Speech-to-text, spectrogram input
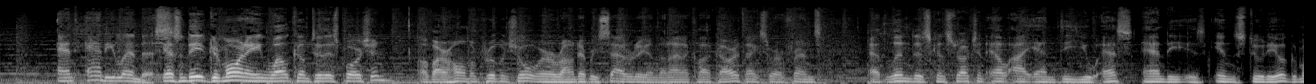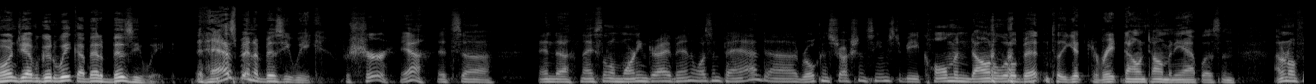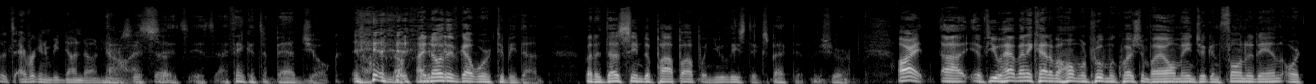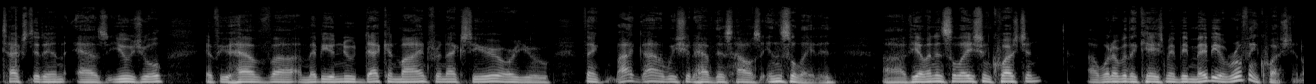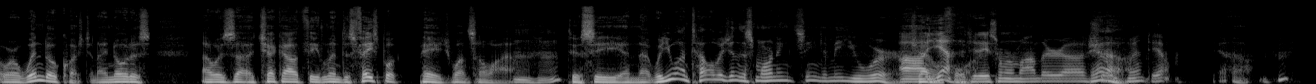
and Andy Lindus. Yes, indeed. Good morning. Welcome to this portion of our home improvement show. We're around every Saturday in the 9 o'clock hour. Thanks to our friends at Lindus Construction, L I N D U S. Andy is in studio. Good morning. Did you have a good week? I bet a busy week. It has been a busy week for sure. Yeah, it's uh, and a nice little morning drive in. Wasn't bad. Uh, road construction seems to be calming down a little bit until you get to right downtown Minneapolis, and I don't know if it's ever going to be done down here. No, it's, uh, it's, it's, I think it's a bad joke. No, no. I know they've got work to be done, but it does seem to pop up when you least expect it, for sure. All right. Uh, if you have any kind of a home improvement question, by all means, you can phone it in or text it in as usual. If you have uh, maybe a new deck in mind for next year, or you think, by God, we should have this house insulated, uh, if you have an insulation question, uh, whatever the case may be, maybe a roofing question or a window question. I notice I was uh, check out the Lindus Facebook page once in a while Mm-hmm. to see. And uh, were you on television this morning? It seemed to me you were. uh, yeah, 4. the today's summer modeler uh, show Yeah. went. Yeah. Yeah.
